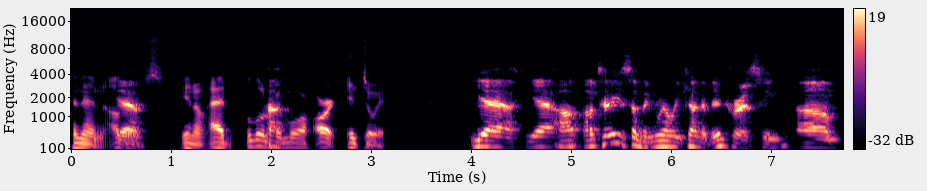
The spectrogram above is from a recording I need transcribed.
and then others you know had a little Uh, bit more heart into it. Yeah, yeah. I'll, I'll tell you something really kind of interesting. Um,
